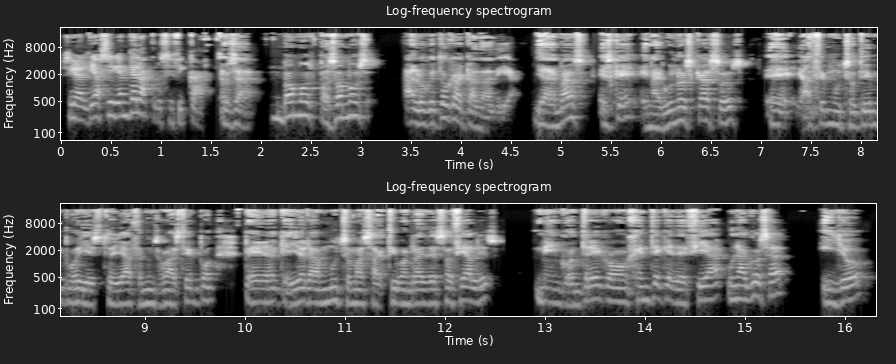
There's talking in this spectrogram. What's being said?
Sí, al día siguiente la crucificar. O sea, vamos, pasamos a lo que toca cada día. Y además es que en algunos casos, eh, hace mucho tiempo, y esto ya hace mucho más tiempo, pero que yo era mucho más activo en redes sociales, me encontré con gente que decía una cosa y yo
